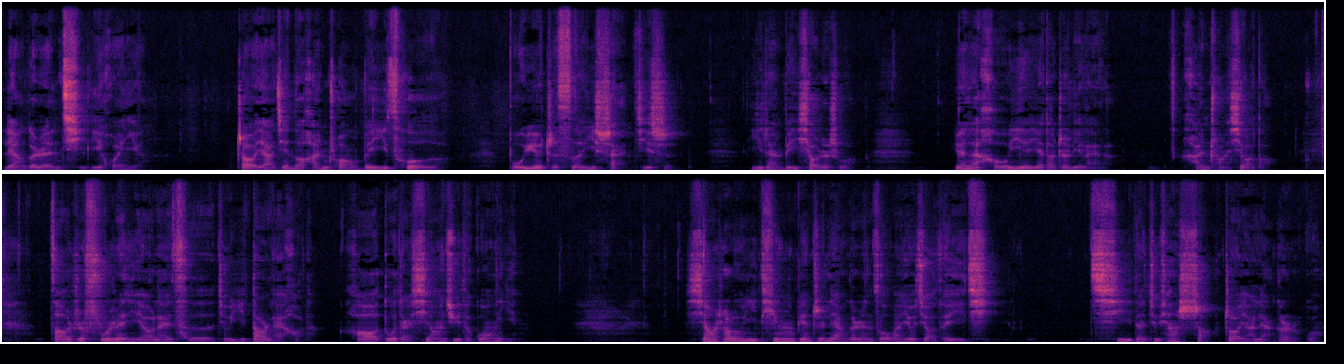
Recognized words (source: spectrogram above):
两个人起立欢迎。赵雅见到韩闯，微一错愕，不悦之色一闪即逝，依然微笑着说：“原来侯爷也到这里来了。”韩闯笑道：“早知夫人也要来此，就一道来好了，好多点相聚的光阴。”项少龙一听，便知两个人昨晚又搅在一起，气得就想赏赵雅两个耳光，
